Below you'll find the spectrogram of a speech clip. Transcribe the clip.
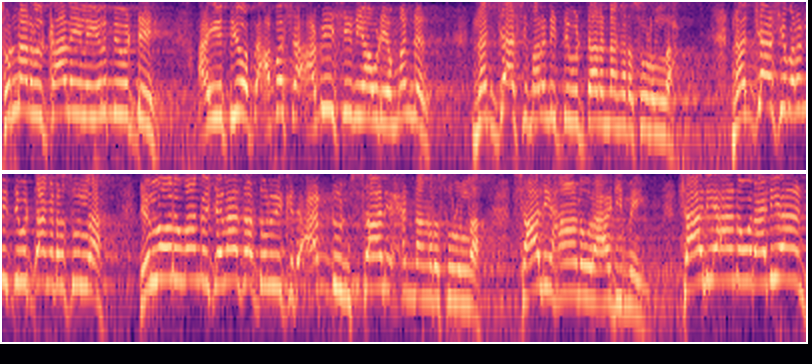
சொன்னார்கள் காலையில் எழும்பி விட்டு அபச அபிசீனியாவுடைய மன்னர் நஜ்ஜாசி மரணித்து விட்டாருன்னாங்க ரசூலுல்லா நஜ்ஜாசி மரணித்து விட்டாங்க ரசூலுல்லாஹ். எல்லோரும் வாங்க ஜனாசா தொழுவிக்குது. அப்துல் சாலிஹன்னாங்க ரசூலுல்லா சாலிஹான ஒரு அடிமை. சாலிஹான ஒரு அடியான்.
